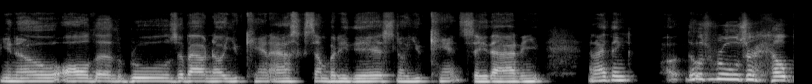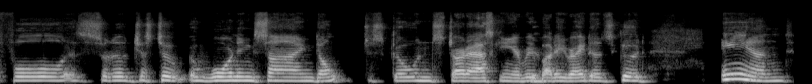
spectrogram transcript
you know all the, the, rules about no you can't ask somebody this. No you can't say that. And you, and i think uh, those rules are helpful as sort of just a, a, warning sign. Don't just go and start asking everybody yeah. right? It's good. And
